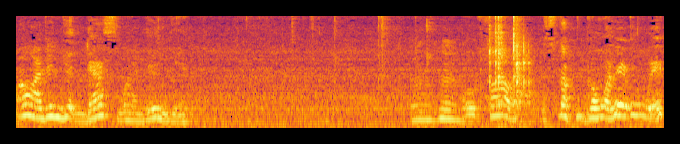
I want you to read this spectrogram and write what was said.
Oh, I didn't get. That's what I didn't get. Mm-hmm. Oh, fuck. The stuff going everywhere.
